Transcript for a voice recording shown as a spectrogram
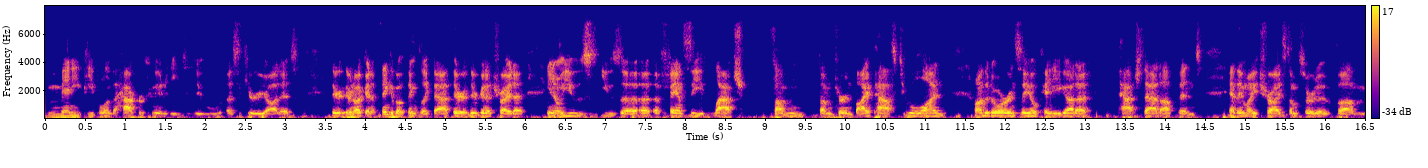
many people in the hacker community to do a security audit, they're, they're not going to think about things like that. They're, they're going to try to, you know, use use a, a fancy latch thumb thumb turn bypass tool on on the door and say, okay, you got to patch that up, and and they might try some sort of um,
